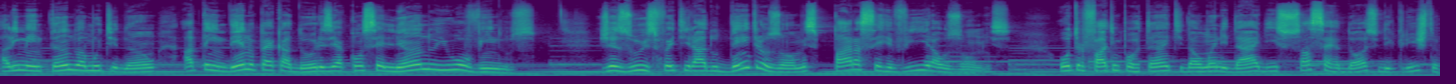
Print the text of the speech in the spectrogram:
alimentando a multidão, atendendo pecadores e aconselhando e ouvindo-os. Jesus foi tirado dentre os homens para servir aos homens. Outro fato importante da humanidade e sacerdócio de Cristo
